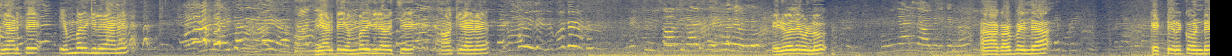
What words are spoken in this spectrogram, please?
ഇനി അടുത്ത് എൺപത് കിലോ ആണ് ഇനി അടുത്ത് എൺപത് കിലോ വെച്ച് നോക്കിയാണ്. എഴുപതേ ഉള്ളൂ. ആ കുഴപ്പമില്ല. കെട്ടിറുക്കമുണ്ട്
